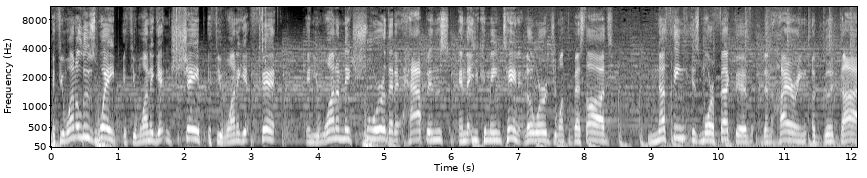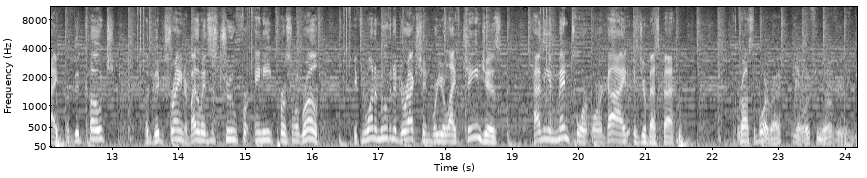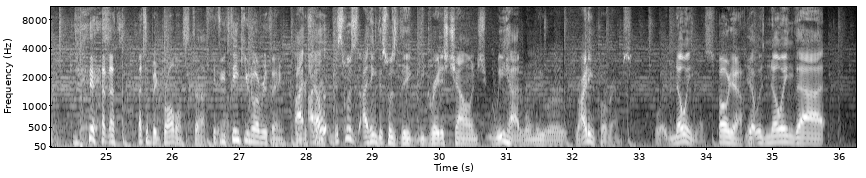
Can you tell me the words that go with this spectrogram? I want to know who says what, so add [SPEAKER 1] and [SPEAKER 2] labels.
[SPEAKER 1] If you want to lose weight, if you want to get in shape, if you want to get fit, and you want to make sure that it happens and that you can maintain it. In other words, you want the best odds. Nothing is more effective than hiring a good guide, a good coach, a good trainer. By the way, this is true for any personal growth. If you want to move in a direction where your life changes, having a mentor or a guide is your best bet. Across the board, right?
[SPEAKER 2] Yeah, what if you know everything? Man?
[SPEAKER 1] yeah, that's that's a big problem.
[SPEAKER 2] It's tough.
[SPEAKER 1] If
[SPEAKER 2] yeah.
[SPEAKER 1] you think you know everything,
[SPEAKER 3] I, I, this was, I think, this was the the greatest challenge we had when we were writing programs, knowing this.
[SPEAKER 1] oh yeah.
[SPEAKER 3] That was knowing that,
